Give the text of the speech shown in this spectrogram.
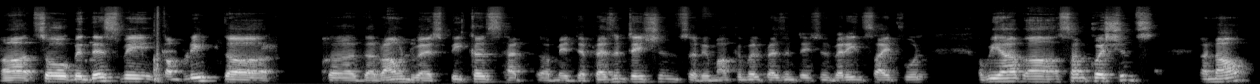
Uh, so with this, we complete the, the, the round where speakers had uh, made their presentations, a remarkable presentation, very insightful. We have some questions now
